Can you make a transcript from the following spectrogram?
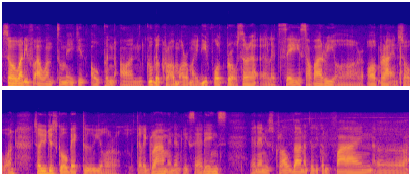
So what if i want to make it open on google chrome or my default browser uh, let's say safari or opera and so on? So you just go back to your telegram and then click settings and then you scroll down until you can find uh,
